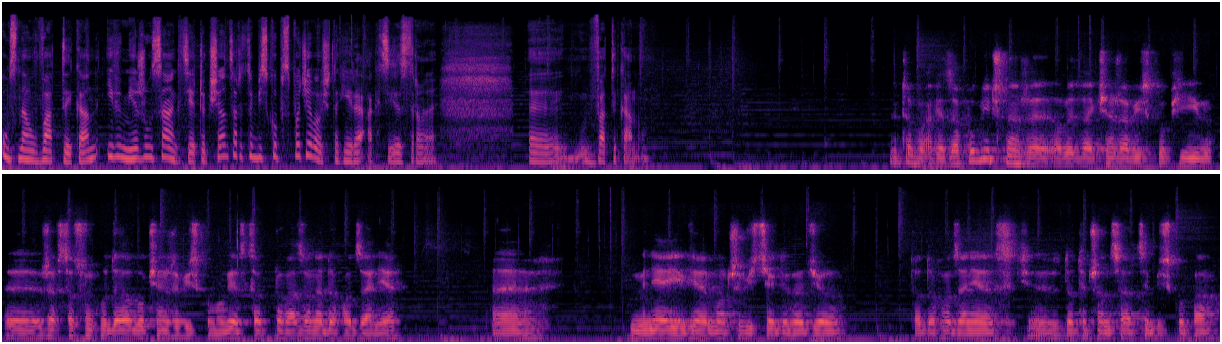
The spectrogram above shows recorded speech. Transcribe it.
uznał Watykan i wymierzył sankcje. Czy ksiądz arcybiskup spodziewał się takiej reakcji ze strony e, Watykanu? To była wiedza publiczna, że obydwaj księża biskupi, y, że w stosunku do obu księży biskupów jest to prowadzone dochodzenie. E, mniej wiem oczywiście, gdy chodzi o to dochodzenie dotyczące arcybiskupa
